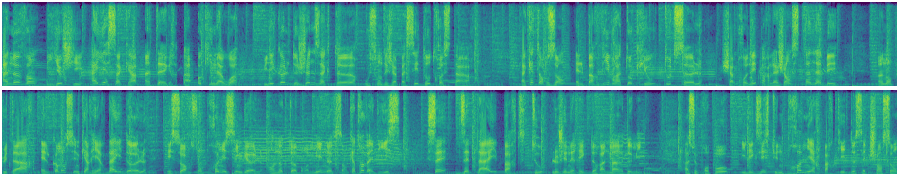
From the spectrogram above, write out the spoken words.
À 9 ans, Yoshie Hayasaka intègre à Okinawa une école de jeunes acteurs où sont déjà passés d'autres stars. À 14 ans, elle part vivre à Tokyo toute seule, chaperonnée par l'agence Tanabe. Un an plus tard, elle commence une carrière d'idol et sort son premier single en octobre 1990. C'est Z-Tai Part 2, le générique de Ranma 1.5. À ce propos, il existe une première partie de cette chanson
